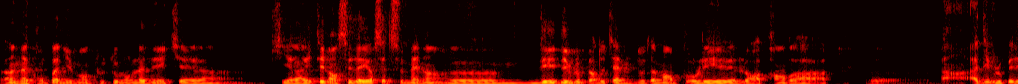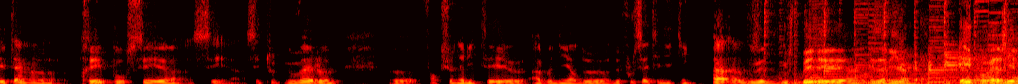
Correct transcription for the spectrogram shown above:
un accompagnement tout au long de l'année qui a été lancé d'ailleurs cette semaine, hein, des développeurs de thèmes, notamment pour les, leur apprendre à, à développer des thèmes euh, prêts pour ces, ces, ces toutes nouvelles euh, fonctionnalités euh, à venir de, de Full Site Editing. Ah, vous êtes bouche bée, les, les amis là Et il faut réagir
